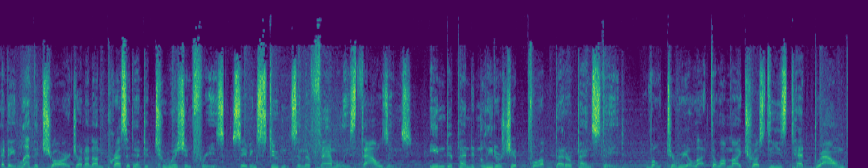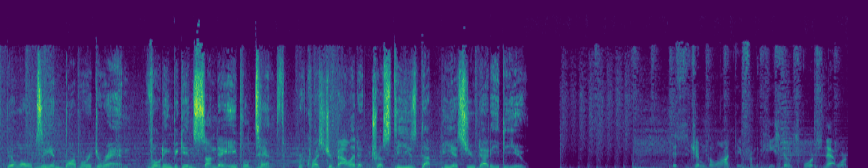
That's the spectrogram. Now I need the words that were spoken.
And they led the charge on an unprecedented tuition freeze, saving students and their families thousands. Independent leadership for a better Penn State. Vote to re-elect alumni trustees Ted Brown, Bill Oldsey, and Barbara Doran. Voting begins Sunday, April 10th. Request your ballot at trustees.psu.edu. This is Jim Galante from the Keystone Sports Network,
